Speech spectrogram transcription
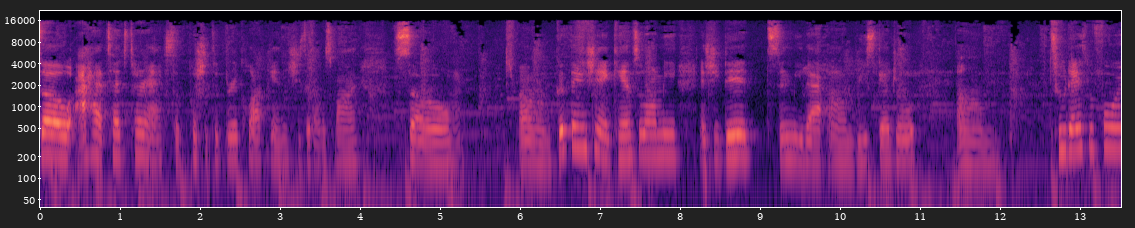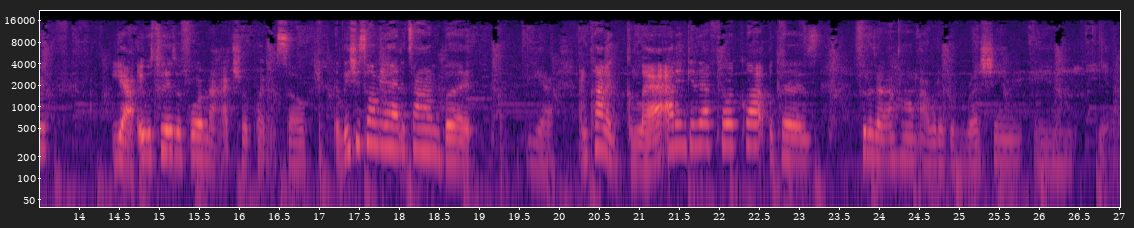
so I had texted her and asked to push it to three o'clock, and she said I was fine. So um, good thing she didn't cancel on me, and she did send me that um, reschedule um, two days before. Yeah, it was two days before my actual appointment. So at least she told me ahead of time. But yeah, I'm kind of glad I didn't get it at four o'clock because as soon as I got home, I would have been rushing, and you know,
